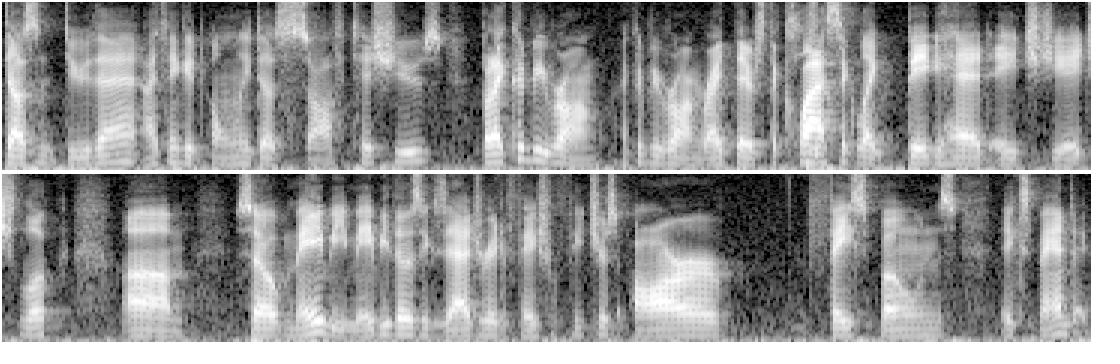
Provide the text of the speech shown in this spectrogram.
doesn't do that. I think it only does soft tissues, but I could be wrong. I could be wrong, right? There's the classic like big head HGH look. Um, so maybe maybe those exaggerated facial features are face bones expanding.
